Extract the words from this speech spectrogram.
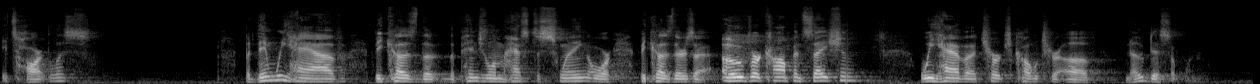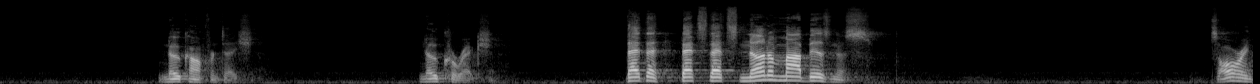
It's heartless. But then we have because the, the pendulum has to swing or because there's an overcompensation, we have a church culture of no discipline, no confrontation, no correction. That, that, that's, that's none of my business. Sorry,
